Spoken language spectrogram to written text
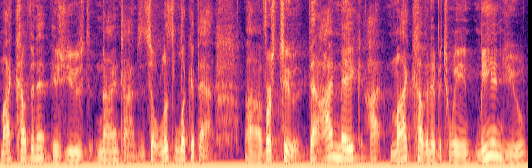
My covenant is used nine times. And so let's look at that. Uh, verse 2 that I make I, my covenant between me and you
